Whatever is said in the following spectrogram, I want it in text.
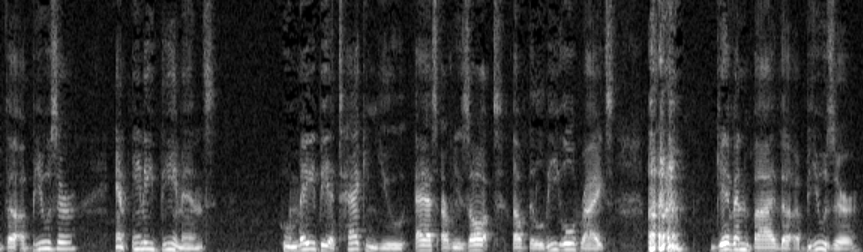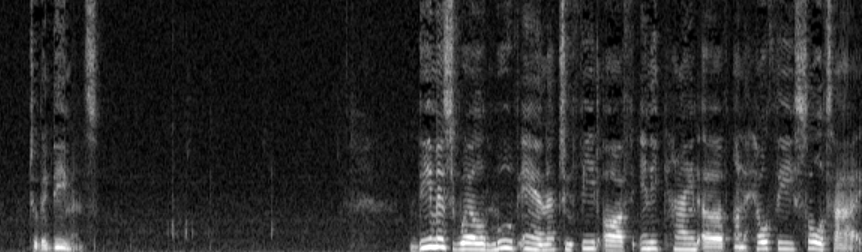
the abuser and any demons who may be attacking you as a result of the legal rights given by the abuser to the demons. Demons will move in to feed off any kind of unhealthy soul tie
